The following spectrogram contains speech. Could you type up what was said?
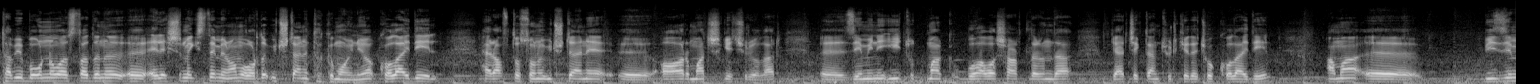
tabii Bornova stadını e, eleştirmek istemiyorum ama orada 3 tane takım oynuyor. Kolay değil. Her hafta sonu 3 tane e, ağır maç geçiriyorlar. E, zemini iyi tutmak bu hava şartlarında gerçekten Türkiye'de çok kolay değil. Ama e, bizim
